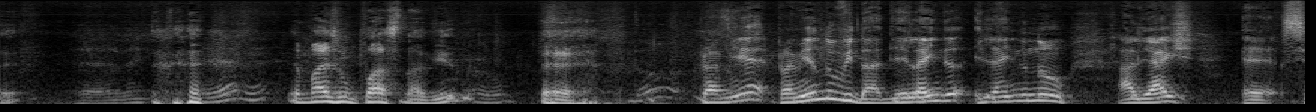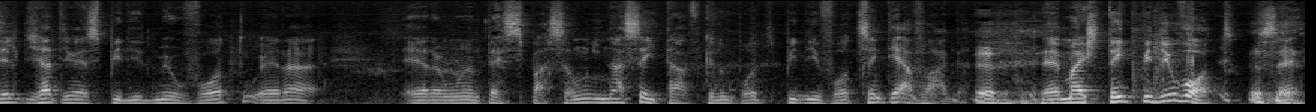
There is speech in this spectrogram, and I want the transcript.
É, é mais um passo na vida. É. Para mim, é, pra mim é novidade. Ele ainda, ele ainda não. Aliás, é, se ele já tivesse pedido meu voto, era, era uma antecipação inaceitável, porque não pode pedir voto sem ter a vaga. né? Mas tem que pedir o voto. Né?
